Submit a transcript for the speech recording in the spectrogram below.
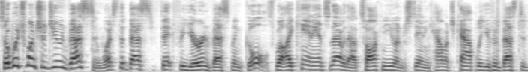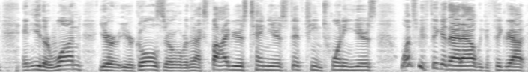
So, which one should you invest in? What's the best fit for your investment goals? Well, I can't answer that without talking to you, understanding how much capital you've invested in either one. Your your goals are over the next five years, 10 years, 15, 20 years. Once we figure that out, we can figure out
